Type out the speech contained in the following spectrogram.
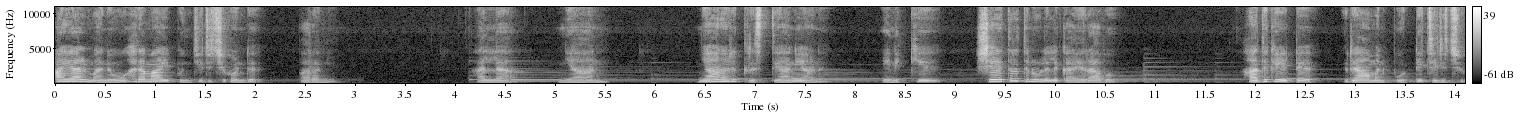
അയാൾ മനോഹരമായി പുഞ്ചിരിച്ചുകൊണ്ട് പറഞ്ഞു. അല്ല ഞാൻ ഞാനൊരു ക്രിസ്ത്യാനിയാണ്. എനിക്ക് ക്ഷേത്രത്തിനുള്ളിൽ കയറാവൂ. അത് കേട്ട് രാമൻ പൊട്ടിച്ചിരിച്ചു.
